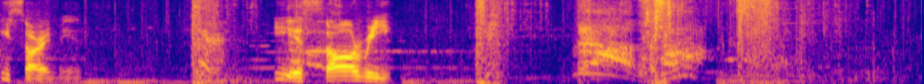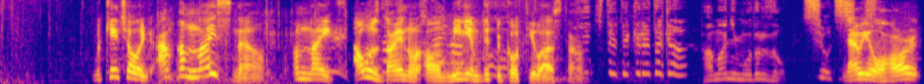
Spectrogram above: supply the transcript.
He's sorry, man. He is sorry. But can't y'all like? I'm I'm nice now. I'm nice. I was dying on, medium difficulty last time. Now we on hard.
